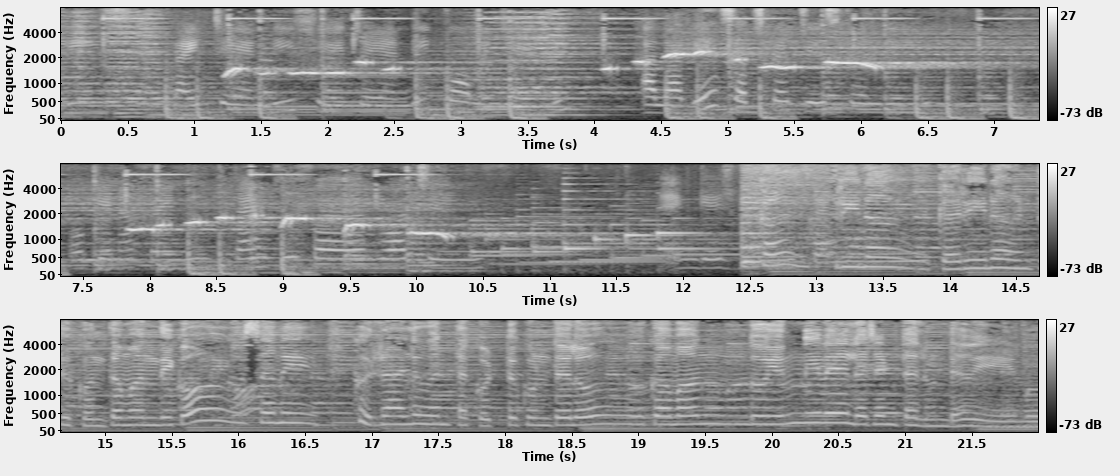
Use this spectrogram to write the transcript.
ప్లీజ్ లైక్ చేయండి షేర్ చేయండి కామెంట్ చేయండి. అలాగే సబ్స్క్రైబ్ చేసుకోండి. ఓకేనా friend thank you for watching Kareena Kareena అంటూ కొంతమంది కోసమే కుర్రాళ్ళు అంతా కొట్టుకుంటే లోకమందు ఎన్ని వేల జంటలుండవేమో.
